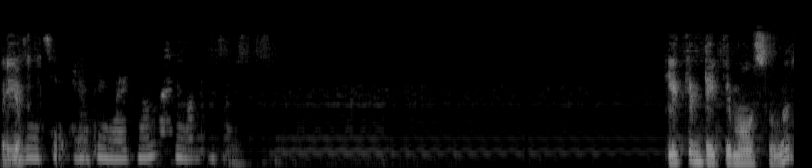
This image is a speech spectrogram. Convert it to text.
Okay. Doesn't say anything right now. Click and take your mouse over.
